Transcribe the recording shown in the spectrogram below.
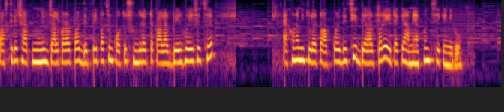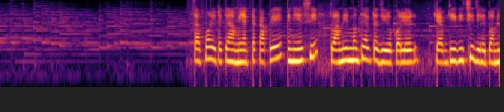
পাঁচ থেকে সাত মিনিট জাল করার পর দেখতেই পাচ্ছেন কত সুন্দর একটা কালার বের হয়ে এসেছে। এখন আমি চুলাটা অফ করে দিচ্ছি, দেওয়ার পরে এটাকে আমি এখন ছেঁকে নিব। তারপর এটাকে আমি একটা কাপে নিয়েছি। তো আমি এর মধ্যে একটা জিরো কলের ক্যাপ দিয়ে দিচ্ছি, যেহেতু আমি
